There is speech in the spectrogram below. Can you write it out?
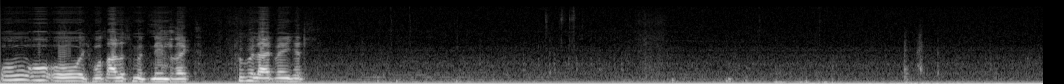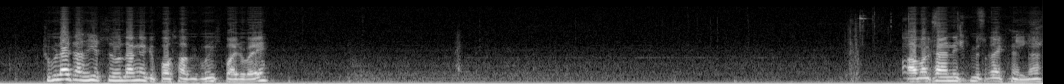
Oh, oh, oh, ich muss alles mitnehmen direkt. Tut mir leid, wenn ich jetzt... Tut mir leid, dass ich jetzt so lange gebraucht habe, übrigens, by the way. Aber man kann ja nicht mit rechnen, ne?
